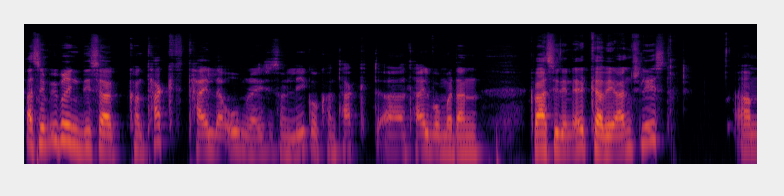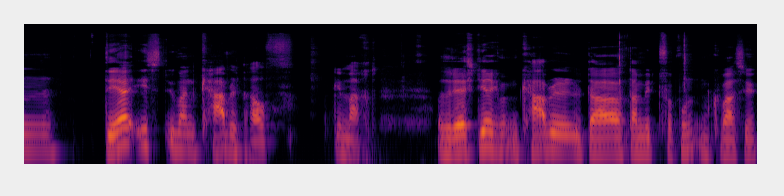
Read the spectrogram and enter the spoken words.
Also im Übrigen dieser Kontaktteil da oben, da ist so ein Lego-Kontaktteil, wo man dann quasi den LKW anschließt. Ähm, der ist über ein Kabel drauf gemacht. Also der ist direkt mit dem Kabel da damit verbunden quasi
